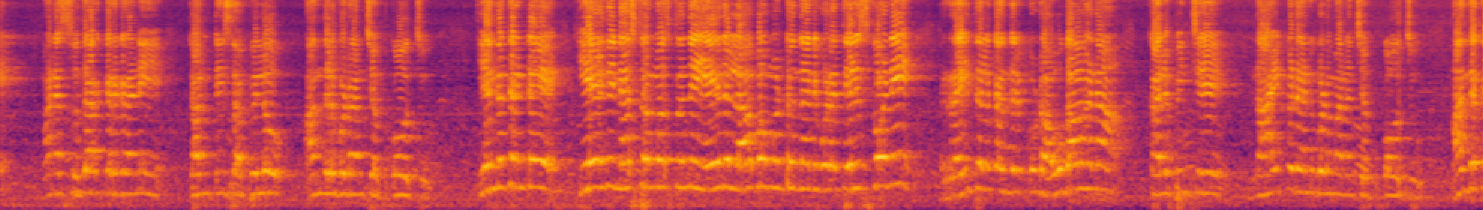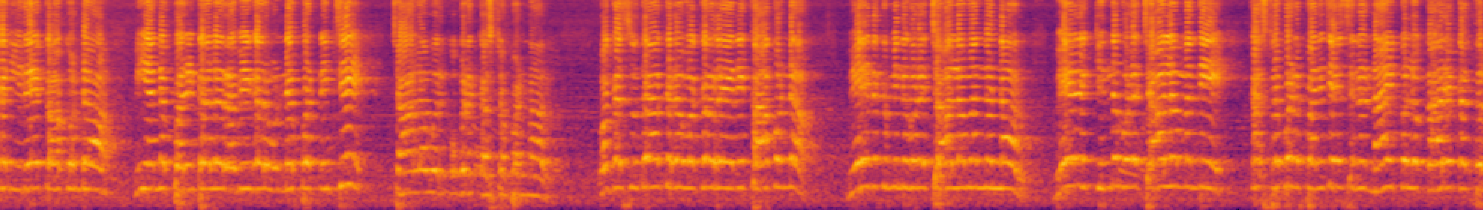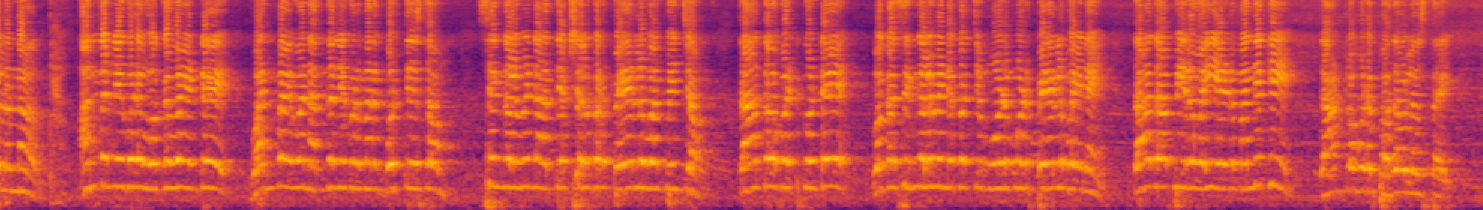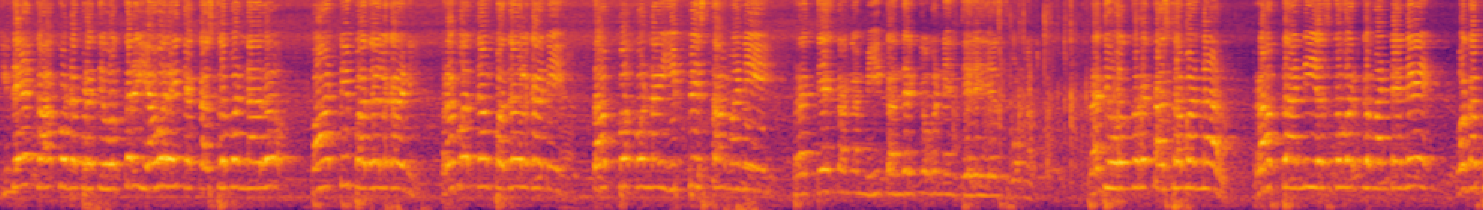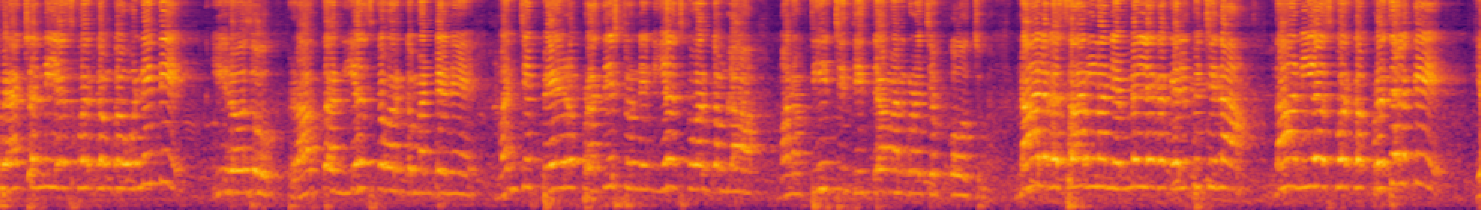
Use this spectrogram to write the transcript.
మన సుధాకర్ గాని కమిటీ సభ్యులు అందరూ కూడా అని చెప్పుకోవచ్చు. ఎందుకంటే ఏది నష్టం వస్తుంది ఏది లాభం ఉంటుందని కూడా తెలుసుకొని రైతులకు అందరికి కూడా అవగాహన కల్పించే నాయకుడు అని కూడా మనం చెప్పుకోవచ్చు. అందుకని ఇదే కాకుండా మీ అన్న పరిటాల రవి గారు ఉన్నప్పటి నుంచి చాలా వరకు కూడా కష్టపడినారు. ఒక సుధాకర్ ఒకరేని కాకుండా వేదిక మీద కూడా చాలా మంది ఉన్నారు. వేదిక కింద కూడా చాలా మంది కష్టపడి పనిచేసిన నాయకులు కార్యకర్తలు ఉన్నారు. అందరినీ కూడా ఒక అంటే వన్ బై వన్ అందరినీ కూడా మనం గుర్తిస్తాం. సింగిల్ విండో అధ్యక్షులు కూడా పేర్లు పంపించాం. దాంతో పట్టుకుంటే ఒక సింగిల్ విండోకి వచ్చి మూడు మూడు పేర్లు పోయినాయి. దాదాపు ఇరవై ఏడు మందికి దాంట్లో కూడా పదవులు వస్తాయి. ప్రతి ఒక్కరు ఎవరైతే కష్టపడినారో పార్టీ పదవులు కానీ ప్రభుత్వం పదవులు కానీ తప్పకుండా ఇప్పిస్తామని ప్రత్యేకంగా మీకు అందరికీ కూడా నేను తెలియజేసుకున్నాను ప్రతి ఒక్కరు కష్టపడినారు. రాప్తాన్ని నియోజకవర్గం అంటేనే ఒక ఫ్యాక్షన్ నియోజకవర్గంగా ఉండింది. ఈ రోజు రాప్తా నియోజకవర్గం అంటేనే మంచి పేరు ప్రతిష్ట నియోజకవర్గంలో మనం తీర్చిదిద్దామని కూడా చెప్పుకోవచ్చు. నాలుగు సార్లు నన్ను ఎమ్మెల్యేగా గెలిపించిన నా నియోజకవర్గ ప్రజలకి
